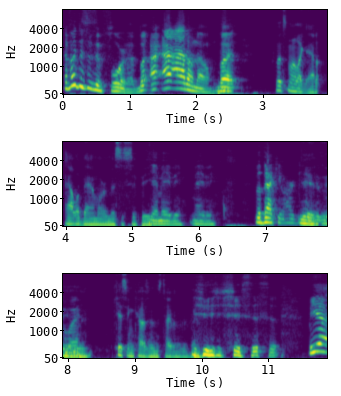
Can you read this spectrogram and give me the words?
I feel like this is in Florida, but I I, I don't know. But Looks more like Al- Alabama or Mississippi. yeah, maybe maybe the backyard yeah, gives it away. yeah. kissing cousins type of event. but yeah,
